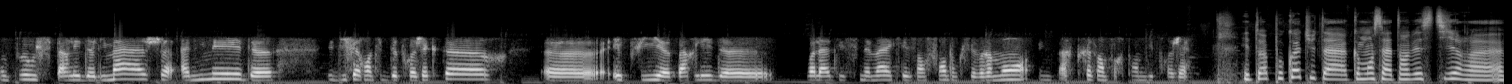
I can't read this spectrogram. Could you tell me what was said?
on peut aussi parler de l'image animée, de, de différents types de projecteurs, et puis parler de voilà du cinéma avec les enfants. Donc c'est vraiment une part très importante du projet. Et toi, pourquoi tu t'as commencé à t'investir euh,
